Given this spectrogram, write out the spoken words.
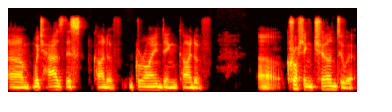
um, which has this kind of grinding, kind of uh, crushing churn to it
